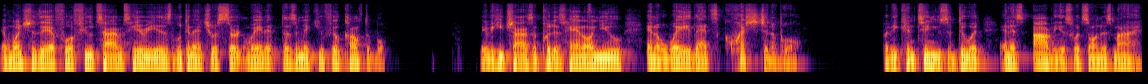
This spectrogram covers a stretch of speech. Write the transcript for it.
And once you're there for a few times, here he is looking at you a certain way that doesn't make you feel comfortable. Maybe he tries to put his hand on you in a way that's questionable, but he continues to do it, and it's obvious what's on his mind.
